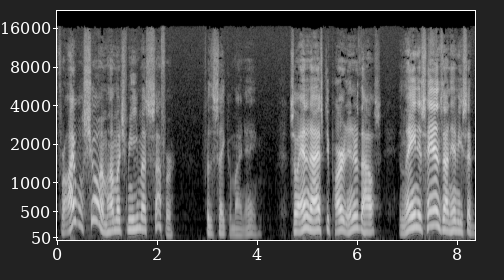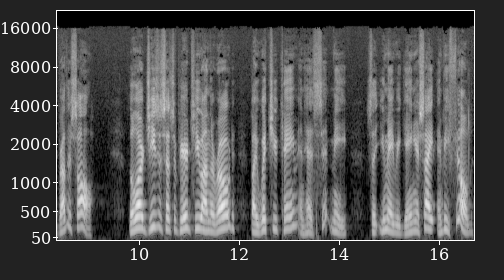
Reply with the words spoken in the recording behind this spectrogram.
For I will show him how much he must suffer for the sake of my name. So Ananias departed and entered the house. And laying his hands on him, he said, Brother Saul, the Lord Jesus has appeared to you on the road by which you came and has sent me so that you may regain your sight and be filled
